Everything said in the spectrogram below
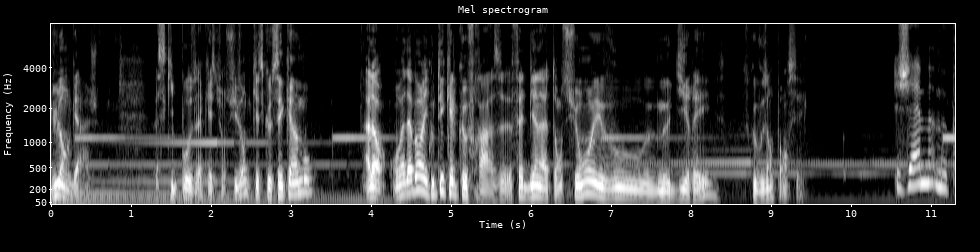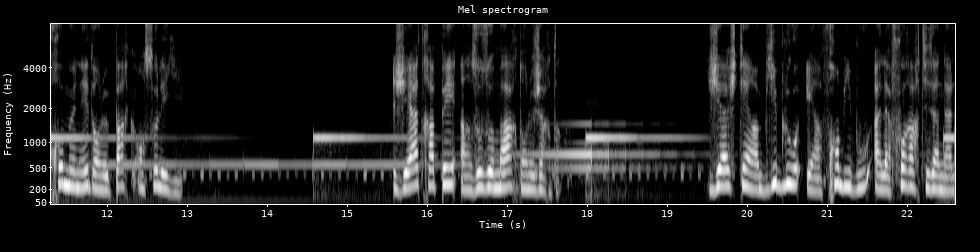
du langage. Ce qui pose la question suivante, qu'est-ce que c'est qu'un mot? Alors, on va d'abord écouter quelques phrases. Faites bien attention et vous me direz ce que vous en pensez. J'aime me promener dans le parc ensoleillé. J'ai attrapé un zozomar dans le jardin. J'ai acheté un bliblou et un frambibou à la foire artisanale.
